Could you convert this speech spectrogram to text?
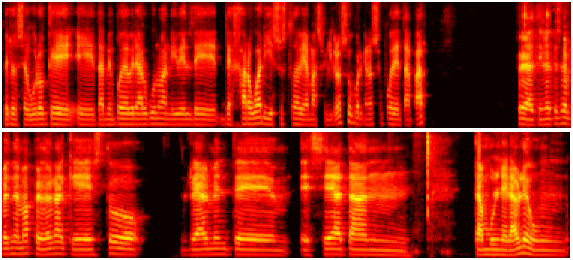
pero seguro que también puede haber alguno a nivel de, hardware y eso es todavía más peligroso porque no se puede tapar. Pero a ti no te sorprende más, perdona, que esto realmente eh, sea tan, tan vulnerable un,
